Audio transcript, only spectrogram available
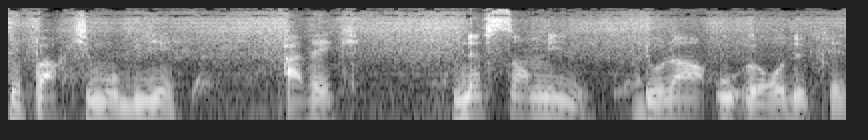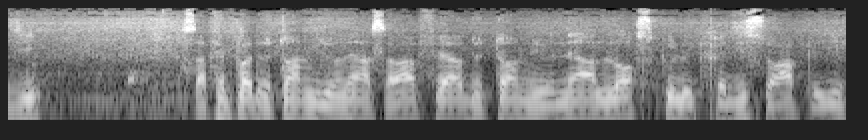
de parc immobilier avec 900 000 dollars ou euros de crédit, ça ne fait pas de toi un millionnaire, ça va faire de toi un millionnaire lorsque le crédit sera payé.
